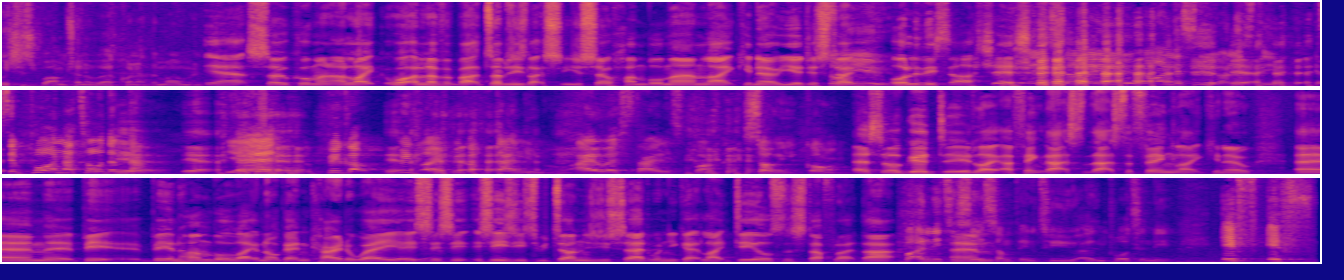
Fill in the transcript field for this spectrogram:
which is what I'm trying to work on at the moment. Mm. Yeah, so cool, man. I like what I love about Dubzy. is like you're so humble, man. Like you know, you're just So are like you. all of these. Oh, cheers. Yeah, so, yeah, honestly, honestly, it's important. I told them Yeah, that. yeah. yeah. Big up, Yeah. big, uh, big up Dan. You know, eyewear stylist. But sorry, go on. That's all good, dude. Like I think that's that's the thing. Like you know, um, be, being humble, like not getting carried away. It's, Yeah. it's it's easy to be done, as you said, when you get like deals and stuff like that. But I need to Um, say something to you. uh, Importantly, if if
